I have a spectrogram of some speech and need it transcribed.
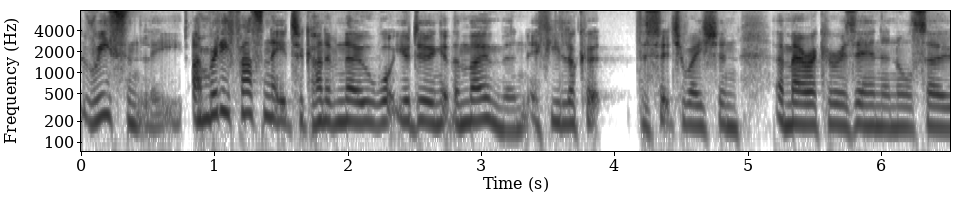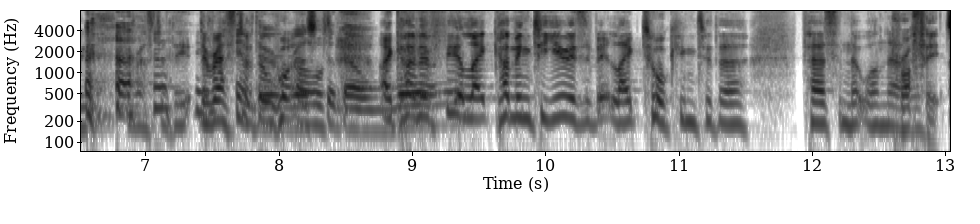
recently? I'm really fascinated to kind of know what you're doing at the moment. If you look at the situation America is in, and also the rest of the, the rest of the, The rest world, of the I kind of feel like coming to you is a bit like talking to the person that will know. Profit.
